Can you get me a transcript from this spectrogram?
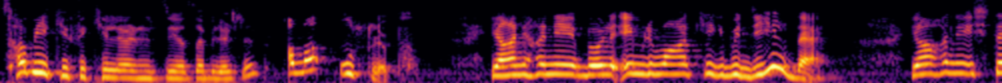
Tabii ki fikirlerinizi yazabilirsiniz ama uslup. Yani hani böyle emrivaki gibi değil de ya hani işte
